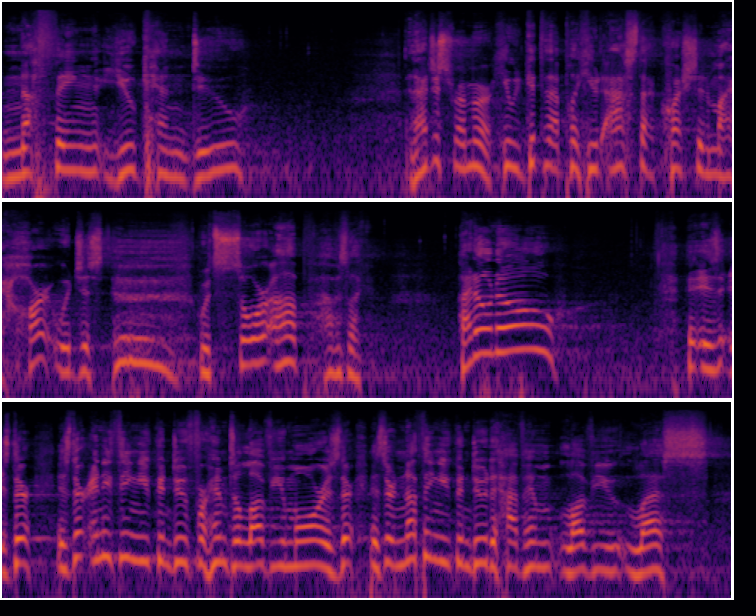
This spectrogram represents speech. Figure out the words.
nothing you can do?" And I just remember he would get to that place, he would ask that question, and my heart would just would soar up. I was like, I don't know. Is, is, there, is there anything you can do for him to love you more? Is there, is there nothing you can do to have him love you less?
